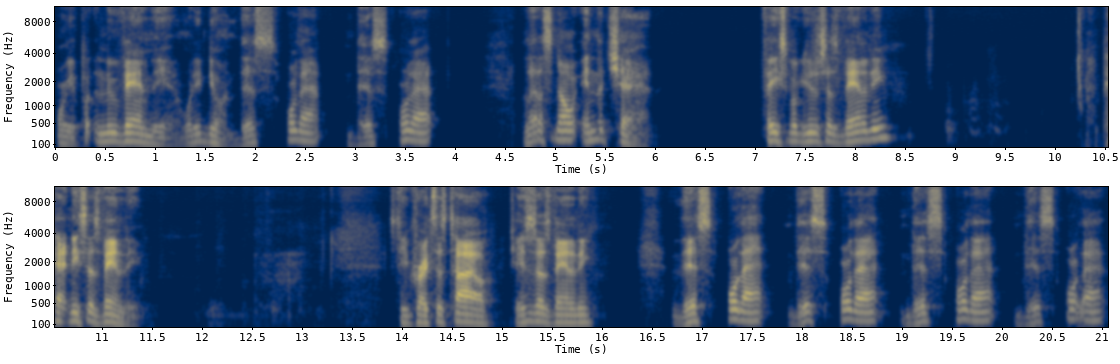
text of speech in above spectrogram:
or you putting a new vanity in? What are you doing? This or that, this or that. Let us know in the chat. Facebook user says vanity. Pat Nee says vanity. Steve Kreitz says tile. Jason says vanity. This or that, this or that, this or that, this or that.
